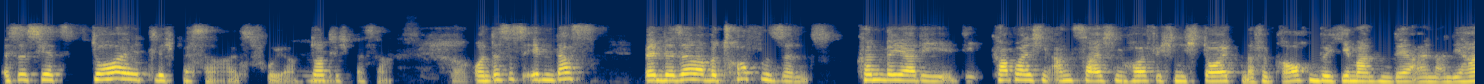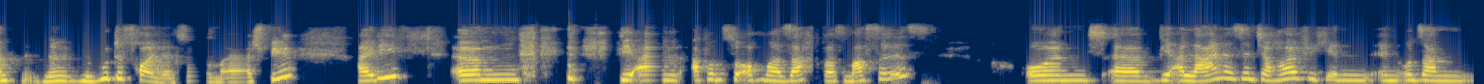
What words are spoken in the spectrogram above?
es ist jetzt deutlich besser als früher. Mhm. Deutlich besser. Und das ist eben das, wenn wir selber betroffen sind, können wir ja die, die körperlichen Anzeichen häufig nicht deuten. Dafür brauchen wir jemanden, der einen an die Hand nimmt. Ne? Eine gute Freundin zum Beispiel, Heidi, ähm, die einem ab und zu auch mal sagt, was Masse ist. Und äh, wir alleine sind ja häufig in, in unserem,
